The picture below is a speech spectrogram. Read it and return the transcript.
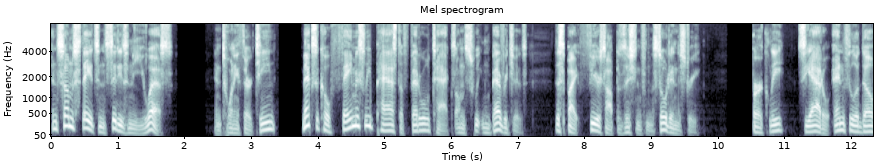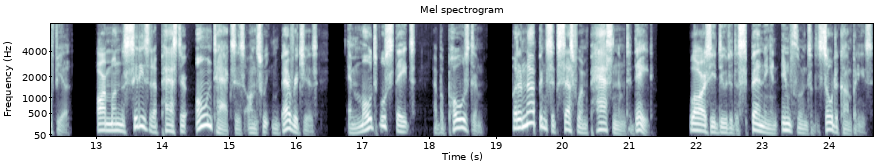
and some states and cities in the U.S. In 2013, Mexico famously passed a federal tax on sweetened beverages, despite fierce opposition from the soda industry. Berkeley, Seattle, and Philadelphia are among the cities that have passed their own taxes on sweetened beverages, and multiple states have opposed them, but have not been successful in passing them to date. Largely due to the spending and influence of the soda companies.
